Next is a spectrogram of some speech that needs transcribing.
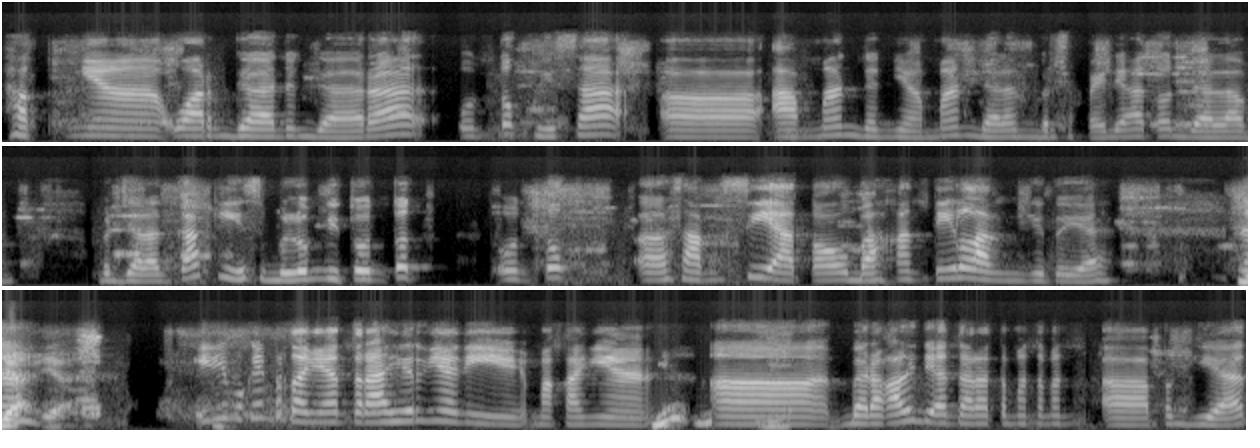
haknya warga negara untuk bisa uh, aman dan nyaman dalam bersepeda atau dalam berjalan kaki sebelum dituntut untuk uh, sanksi atau bahkan tilang gitu ya. Nah, ya, ya. Ini mungkin pertanyaan terakhirnya nih, makanya uh, barangkali di antara teman-teman uh, pegiat,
